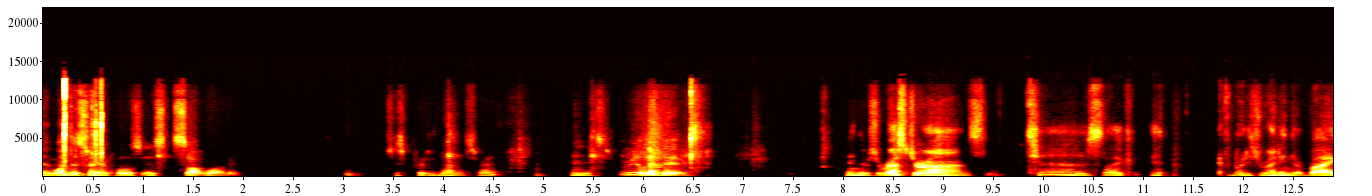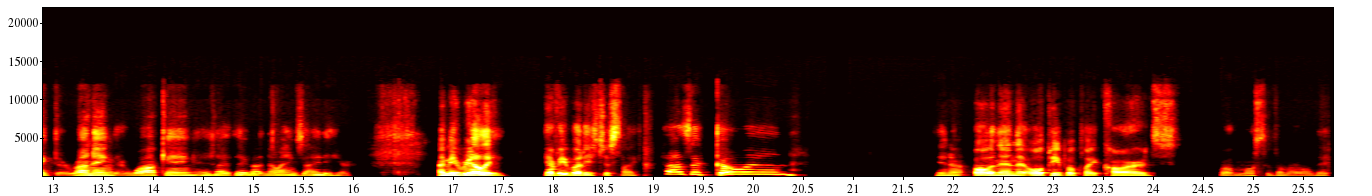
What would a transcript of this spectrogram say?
And one of the swimming pools is salt water, which is pretty nice, right? And it's really big. And there's restaurants. It's like it, everybody's riding their bike, they're running, they're walking. It's like they've got no anxiety here. I mean, really, everybody's just like, how's it going? You know, oh, and then the old people play cards. Well, most of them are old. They,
